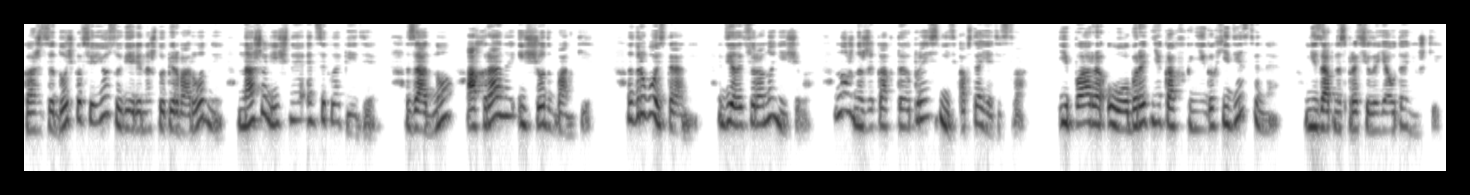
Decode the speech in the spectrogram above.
Кажется, дочка всерьез уверена, что первородный – наша личная энциклопедия. Заодно охрана и счет в банке. С другой стороны, делать все равно нечего. Нужно же как-то прояснить обстоятельства. И пара у оборотня, как в книгах, единственная? Внезапно спросила я у Танюшки,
